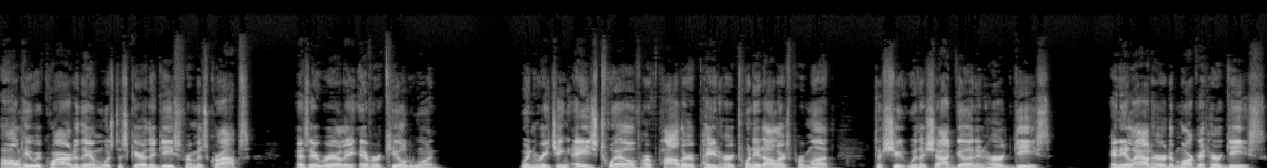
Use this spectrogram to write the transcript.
All he required of them was to scare the geese from his crops, as they rarely ever killed one. When reaching age 12, her father paid her $20 per month to shoot with a shotgun and herd geese, and he allowed her to market her geese.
